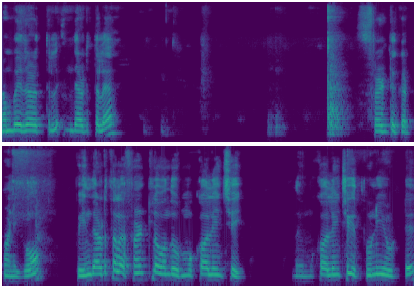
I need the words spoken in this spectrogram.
நம்ம இந்த இடத்துல இந்த இடத்துல ஃப்ரண்ட்டு கட் பண்ணிக்குவோம். இப்போ இந்த இடத்துல ஃப்ரண்ட்டில் வந்து ஒரு முக்கால் இன்ச்சு இந்த முக்கால் இன்ச்சுக்கு துணியை விட்டு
